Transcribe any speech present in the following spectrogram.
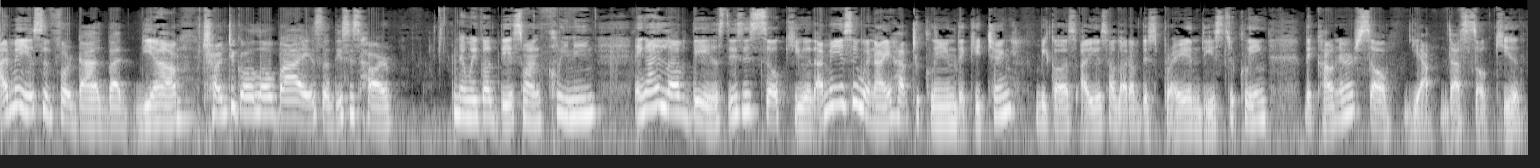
I may use it for that. But yeah, trying to go low buy, so this is hard. And then we got this one cleaning and I love this. This is so cute. I mean, you see when I have to clean the kitchen because I use a lot of the spray and this to clean the counter. So yeah, that's so cute.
